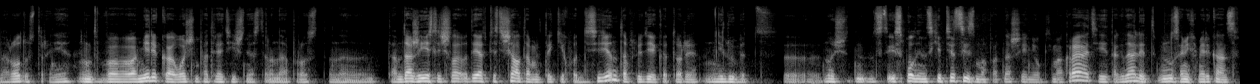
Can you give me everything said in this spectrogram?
народу, стране. Вот в, Америка очень патриотичная страна просто. Там даже если человек... Я встречал там таких вот диссидентов, людей, которые не любят, э, ну, исполнены скептицизма по отношению к демократии и так далее, ну, самих американцев.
